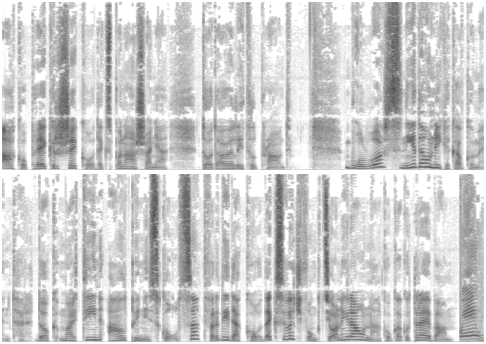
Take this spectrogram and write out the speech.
ako prekrše kodeks ponašanja, dodao je Little Proud. Woolworths nije dao nikakav komentar, dok Martin Alpin iz Colsa tvrdi da kodeks već funkcionira onako kako treba. We're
